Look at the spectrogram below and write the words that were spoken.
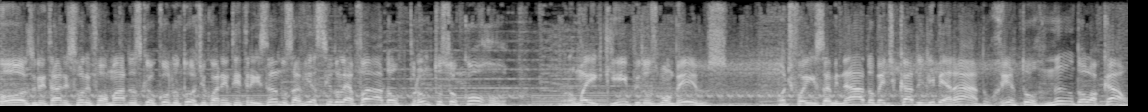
Os militares foram informados que o condutor de 43 anos havia sido levado ao pronto-socorro por uma equipe dos bombeiros, onde foi examinado, medicado e liberado, retornando ao local.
